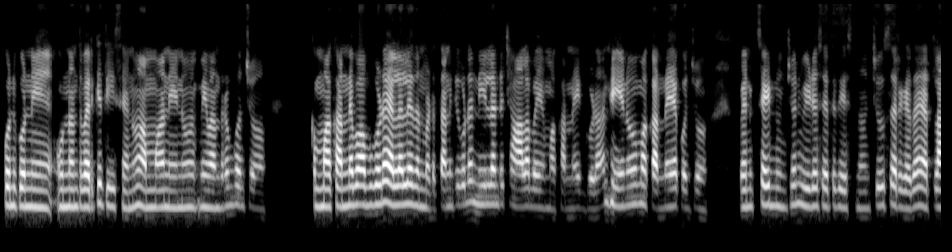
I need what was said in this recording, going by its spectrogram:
కొన్ని కొన్ని ఉన్నంత వరకే తీశాను. అమ్మ, నేను మేమందరం కొంచెం మా కన్నయ్య బాబు కూడా వెళ్ళలేదనమాట తనకి కూడా నీళ్ళంటే చాలా భయం మా కన్నయ్యకి కూడా నేను, మా కన్నయ్య కొంచెం వెనక సైడ్ నుంచొని వీడియోస్ అయితే తీస్తున్నాం. చూసారు కదా ఎట్లా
